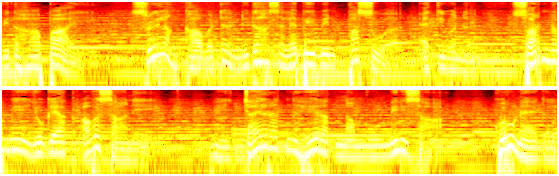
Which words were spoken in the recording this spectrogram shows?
විදහාපායි. ශ්‍රී ලංකාවට නිදහස ලැබීමෙන් පසුව ඇතිවන ස්වර්ණමය යුගයක් අවසානයේ මේ ජයරත්න හේරත් නම් වූ මිනිසා කුරුණෑගල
